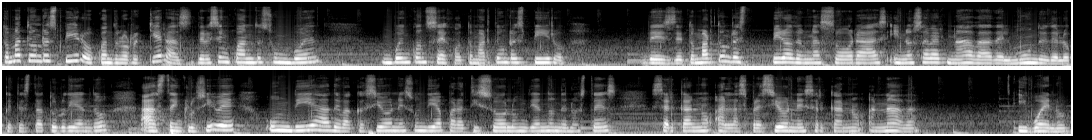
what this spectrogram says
tómate un respiro cuando lo requieras. De vez en cuando es un buen un buen consejo, tomarte un respiro, desde tomarte un respiro de unas horas y no saber nada del mundo y de lo que te está aturdiendo, hasta inclusive un día de vacaciones, un día para ti solo, un día en donde no estés cercano a las presiones, cercano a nada. Y bueno,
